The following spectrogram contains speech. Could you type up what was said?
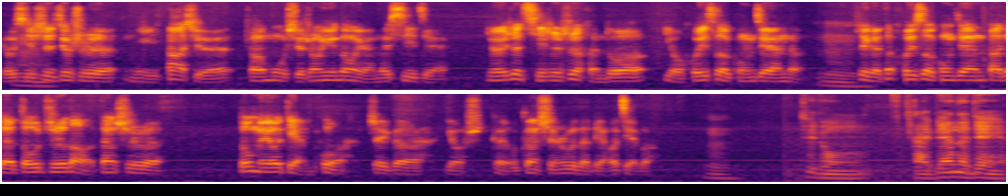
尤其是就是你大学招募学生运动员的细节，因为这其实是很多有灰色空间的。嗯，这个的灰色空间大家都知道，但是都没有点破，这个有有更深入的了解吧。嗯这种改编的电影，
